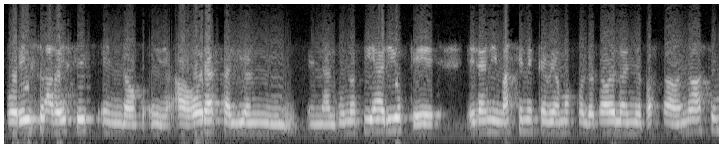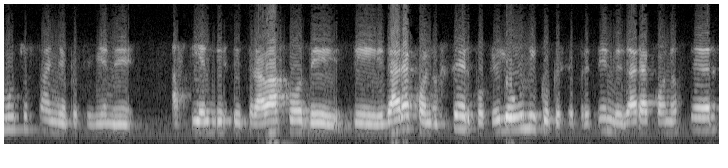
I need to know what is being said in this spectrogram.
Por eso a veces en eh, ahora salió en, algunos diarios que eran imágenes que habíamos colocado el año pasado. No, hace muchos años que se viene haciendo este trabajo de, de dar a conocer, porque es lo único que se pretende, dar a conocer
